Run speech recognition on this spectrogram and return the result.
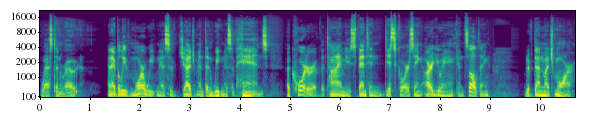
Weston wrote, and I believe more weakness of judgment than weakness of hands. A quarter of the time you spent in discoursing, arguing, and consulting would have done much more.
